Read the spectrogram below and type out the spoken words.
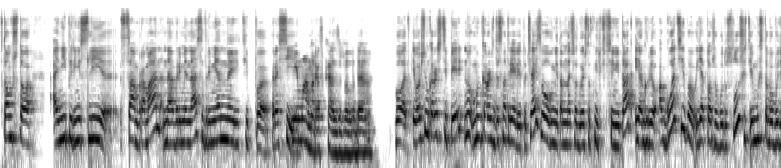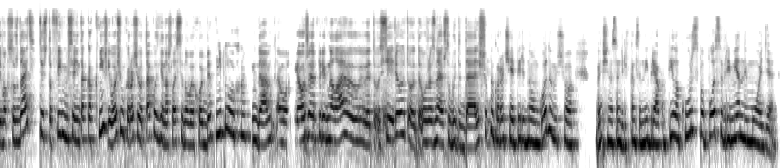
в том, что они перенесли сам роман на времена современной, типа, России. Мне мама рассказывала, да. Вот, и, в общем, короче, теперь, ну, мы, короче, досмотрели эту часть, Вова мне там начал говорить, что в книжке все не так, и я говорю, а типа, я тоже буду слушать, и мы с тобой будем обсуждать, что в фильме все не так, как в книжке, и, в общем, короче, вот так вот я нашла себе новое хобби. Неплохо. Да, вот, я уже перегнала эту серию, уже знаю, что будет дальше. Ну, короче, я перед Новым годом еще вообще, на самом деле, в конце ноября купила курс по, по современной моде.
